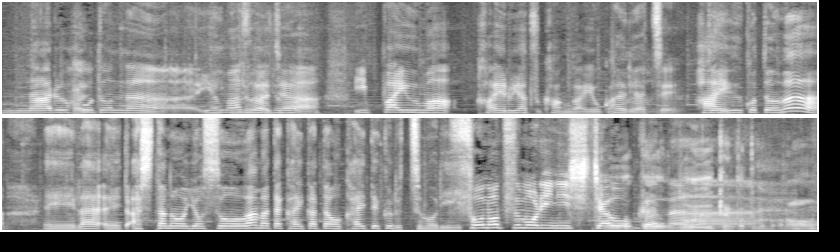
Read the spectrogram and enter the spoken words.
ななるほどな、はい、いやまずはじゃあいっぱい馬買えるやつ考えようか買えるやつ。はい。ということは、えーらえーと、明日の予想はまた買い方を変えてくるつもり。そのつもりにしちゃおうかな。どういう券買ってくるのかな。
